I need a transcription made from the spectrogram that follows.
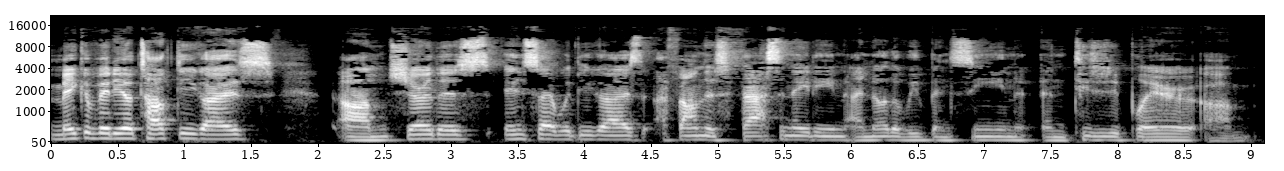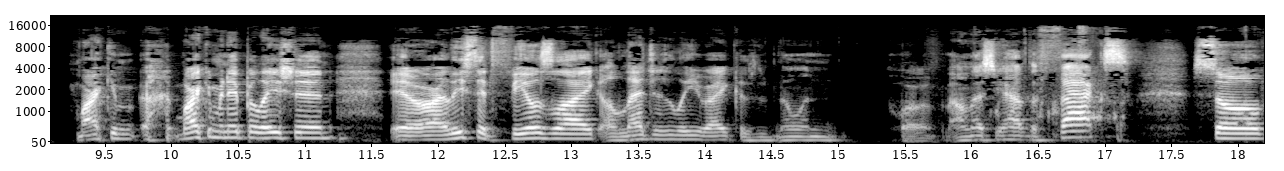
make a video, talk to you guys um, share this insight with you guys. I found this fascinating. I know that we've been seeing in TCG Player um, market market manipulation, or at least it feels like allegedly, right? Because no one, or unless you have the facts. So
